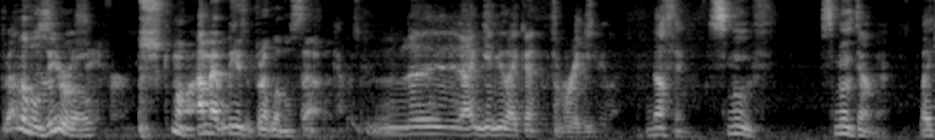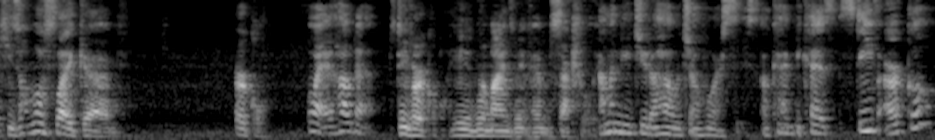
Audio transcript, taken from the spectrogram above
Threat level zero? Come on, I'm at least a threat level seven. Uh, I'd give you like a three. Nothing. Smooth. Smooth down there. Like, he's almost like uh, Urkel. Wait, hold up. Steve Urkel. He reminds me of him sexually. I'm gonna need you to hold your horses, okay? Because Steve Urkel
